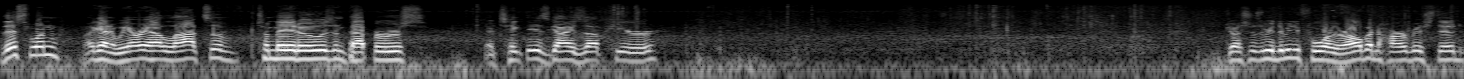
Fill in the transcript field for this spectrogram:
this one, again, we already had lots of tomatoes and peppers. Gonna take these guys up here. Just as we did before, they're all been harvested.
